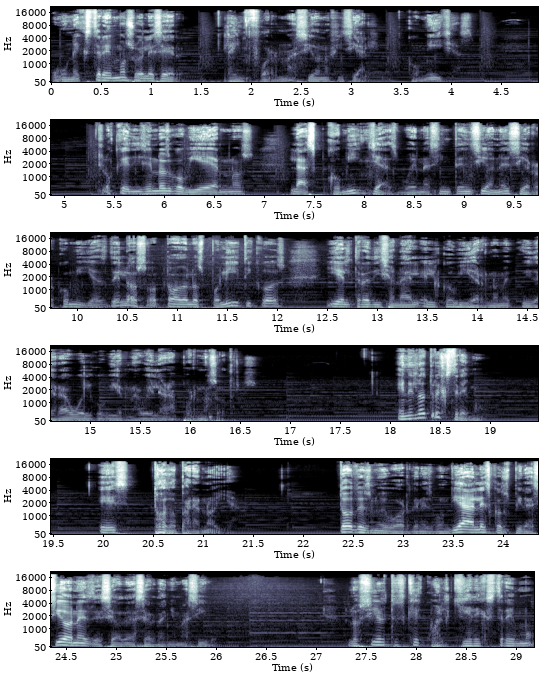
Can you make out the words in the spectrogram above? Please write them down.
Un extremo suele ser la información oficial, comillas. lo que dicen los gobiernos, las comillas, buenas intenciones, cierro comillas, de los o todos los políticos y el tradicional el gobierno me cuidará o el gobierno velará por nosotros. En el otro extremo es todo paranoia. Todo es nuevo órdenes mundiales, conspiraciones, deseo de hacer daño masivo. Lo cierto es que cualquier extremo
